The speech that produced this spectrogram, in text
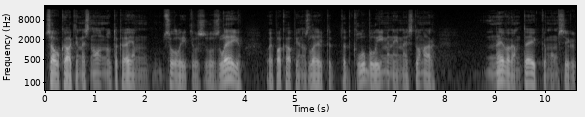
savukārt, ja mēs no, nu, ejam solīt uz, uz leju vai pakāpienu uz leju, tad, tad klubu līmenī mēs tomēr nevaram teikt, ka mums ir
